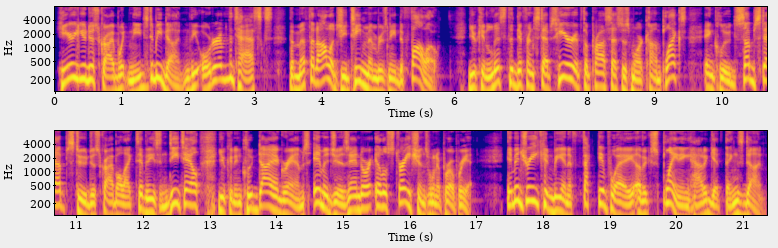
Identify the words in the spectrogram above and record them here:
Here you describe what needs to be done, the order of the tasks, the methodology team members need to follow. You can list the different steps here if the process is more complex, include substeps to describe all activities in detail. You can include diagrams, images, and or illustrations when appropriate. Imagery can be an effective way of explaining how to get things done.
